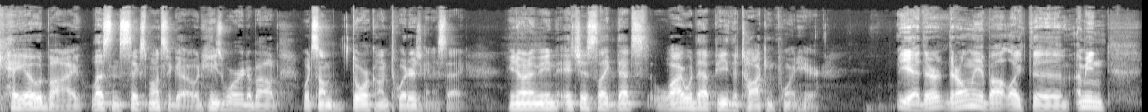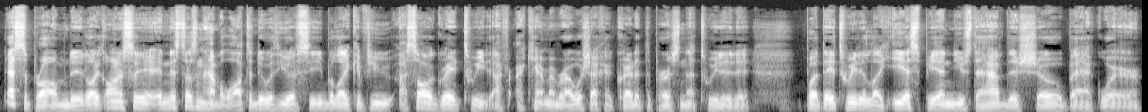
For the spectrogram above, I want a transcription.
KO'd by less than six months ago, and he's worried about what some dork on Twitter is going to say. You know what I mean? It's just like that's why would that be the talking point here? Yeah, they're they're only about like the. I mean, that's the problem, dude. Like honestly, and this doesn't have a lot to do with UFC, but like if you, I saw a great tweet. I, I can't remember. I wish I could credit the person that tweeted it, but they tweeted like ESPN used to have this show back where.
